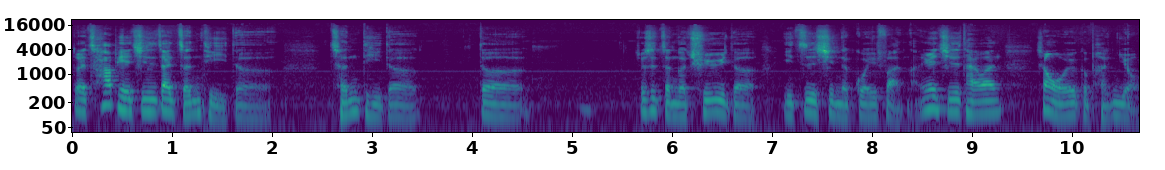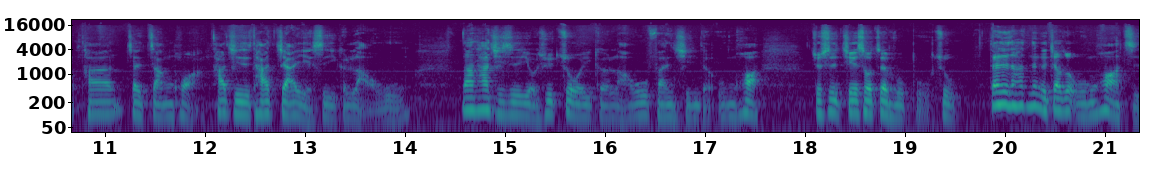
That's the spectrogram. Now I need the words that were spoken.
对，差别其实在整体的、整体的的，就是整个区域的一致性的规范啊。因为其实台湾，像我有一个朋友，他在彰化，他其实他家也是一个老屋。那他其实有去做一个老屋翻新的文化，就是接受政府补助，但是他那个叫做文化指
